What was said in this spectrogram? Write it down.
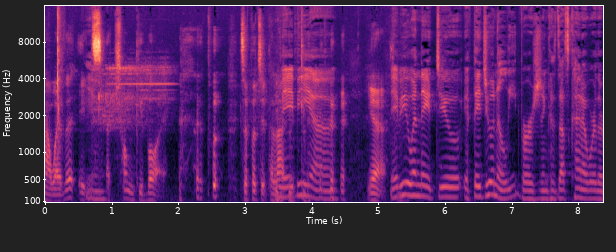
However, it's Yeah. a chunky boy, to put it politely. Maybe, uh, yeah. maybe when they do, if they do an elite version, because that's kind of where they're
